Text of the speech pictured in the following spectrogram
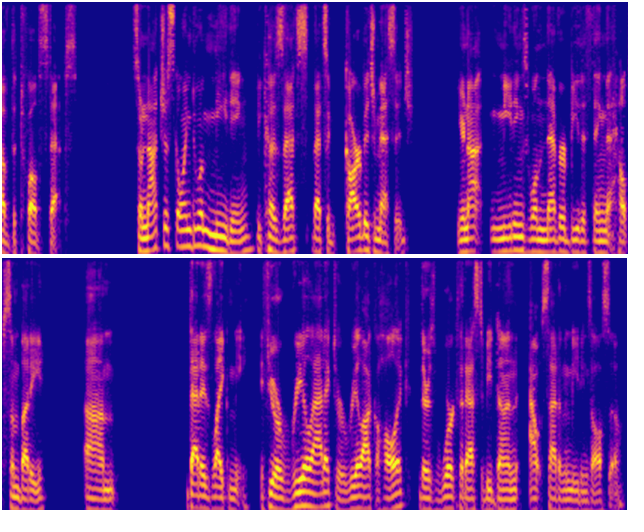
of the 12 steps. So not just going to a meeting because that's that's a garbage message. You're not meetings will never be the thing that helps somebody um, that is like me. If you're a real addict or a real alcoholic, there's work that has to be done outside of the meetings also.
